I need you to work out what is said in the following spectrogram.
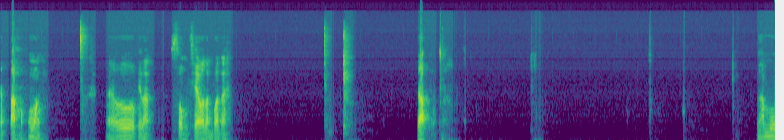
กับตับหมกม่วงแล้วพี่น้องสมเชลลำบอดนะจับน้ำมู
